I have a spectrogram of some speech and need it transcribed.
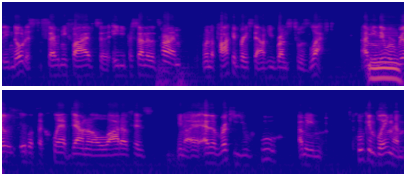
they noticed 75 to 80 percent of the time when the pocket breaks down, he runs to his left. I mean, mm. they were mm. really able to clamp down on a lot of his, you know, and a rookie who, I mean, who can blame him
